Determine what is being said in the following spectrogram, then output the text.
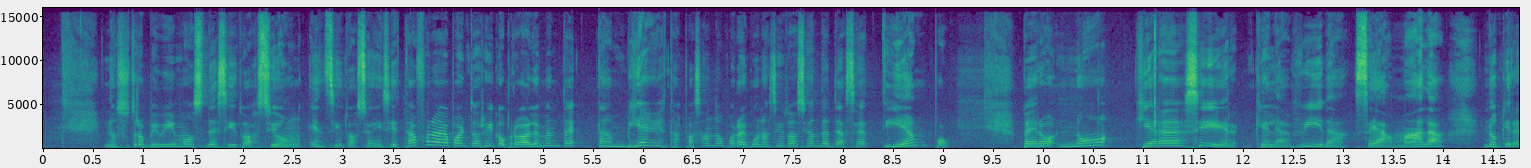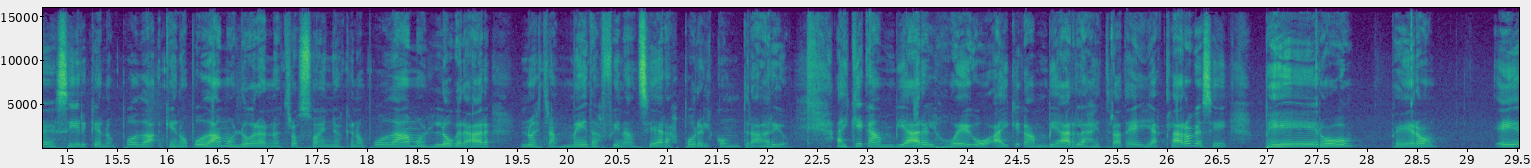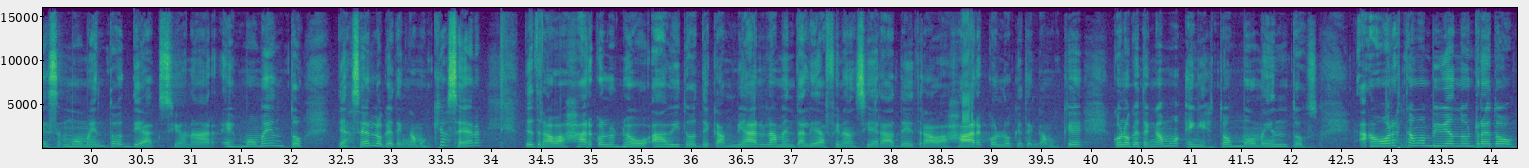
Nosotros vivimos de situación en situación. Y si estás fuera de Puerto Rico, probablemente también estás pasando por alguna situación desde hace tiempo. Pero no quiere decir que la vida sea mala, no quiere decir que no, poda, que no podamos lograr nuestros sueños, que no podamos lograr nuestras metas financieras. Por el contrario, hay que cambiar el juego, hay que cambiar las estrategias, claro que sí, pero, pero es momento de accionar, es momento de hacer lo que tengamos que hacer, de trabajar con los nuevos hábitos, de cambiar la mentalidad financiera, de trabajar con lo que tengamos que con lo que tengamos en estos momentos. Ahora estamos viviendo un reto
